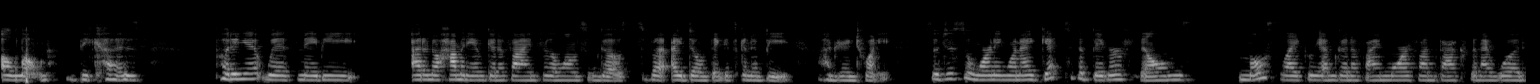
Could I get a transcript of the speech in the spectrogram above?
alone because putting it with maybe I don't know how many I'm going to find for the Lonesome Ghosts, but I don't think it's going to be 120. So just a warning, when I get to the bigger films, most likely I'm going to find more fun facts than I would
